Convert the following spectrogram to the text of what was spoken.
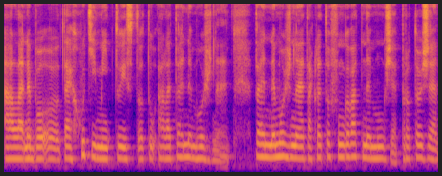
ale, nebo té chuti mít tu jistotu, ale to je nemožné. To je nemožné, takhle to fungovat nemůže, protože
